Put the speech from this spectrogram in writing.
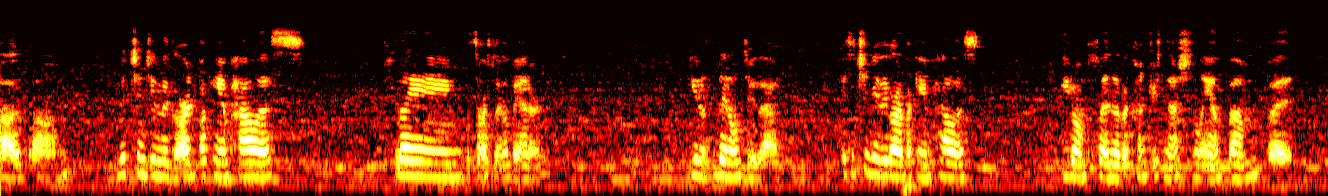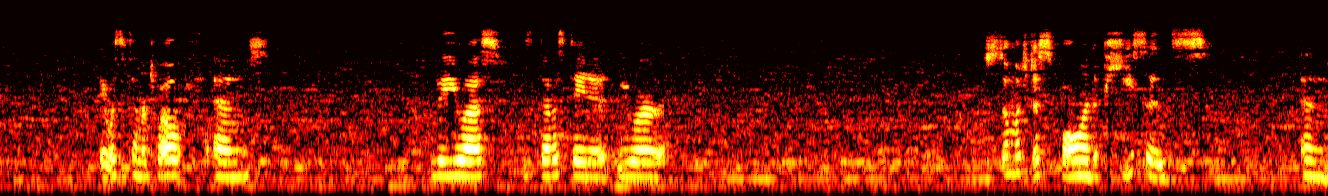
of um, the Changing the Guard Buckingham Palace playing the Star Spangled Banner. You don't, they don't do that. It's a Changing the Guard Buckingham Palace. You don't play another country's national anthem, but it was September 12th, and the U.S. was devastated. We were so much just fall into pieces and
